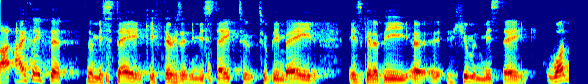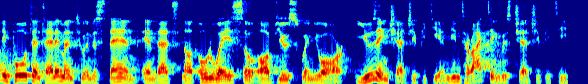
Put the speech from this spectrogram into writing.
I think that the mistake, if there is any mistake to, to be made, is going to be a, a, human mistake. One important element to understand, and that's not always so obvious when you are using ChatGPT and interacting with ChatGPT,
